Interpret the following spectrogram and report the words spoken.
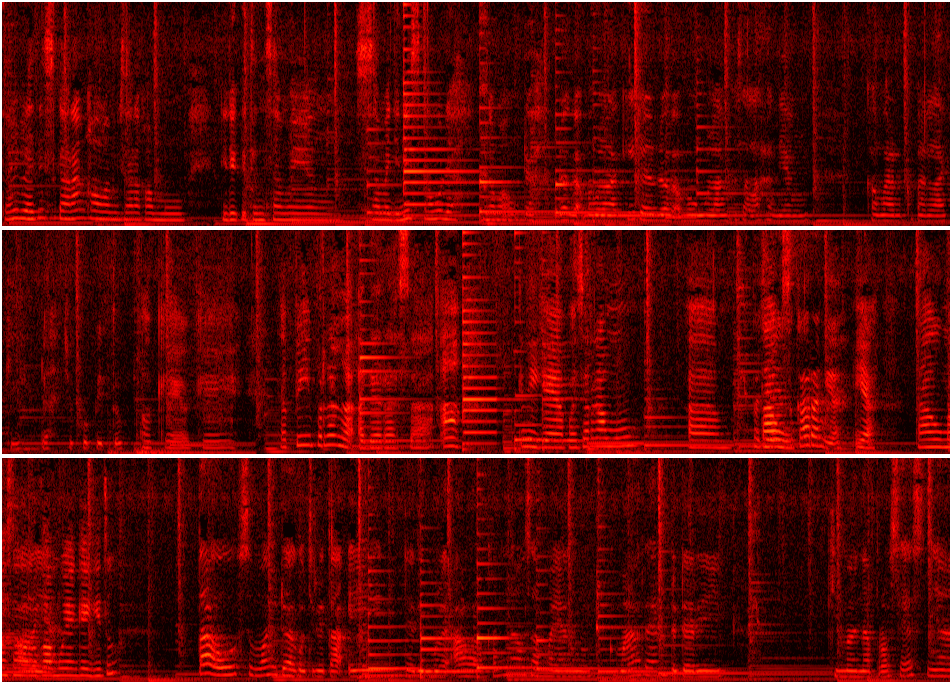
Tapi berarti sekarang kalau misalnya kamu dideketin sama yang sesama jenis kamu cukup itu Oke oke. Tapi pernah nggak ada rasa ah ini kayak pacar kamu um, Pacar tahu sekarang ya iya tahu masa Oh, iya. kamu yang kayak gitu? tahu semuanya udah aku ceritain dari mulai awal kenal sama yang kemarin udah dari gimana prosesnya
